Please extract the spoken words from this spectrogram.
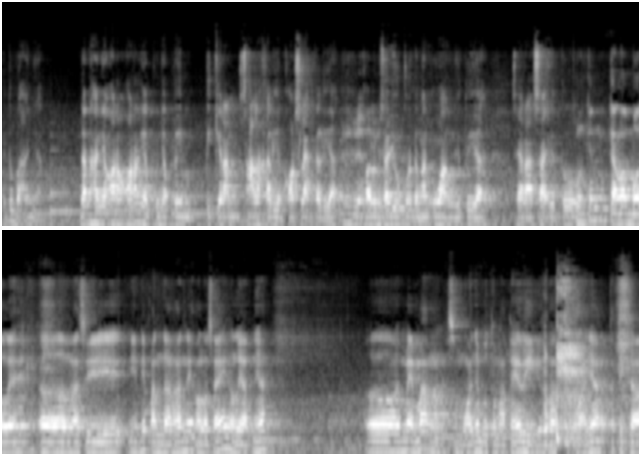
itu banyak dan hanya orang-orang yang punya pikiran salah kali yang korslet kali ya Iya. kalau bisa diukur dengan uang gitu ya saya rasa itu Mungkin kalau boleh eh, ngasih ini pandangannya kalau saya ngelihatnya eh, memang semuanya butuh materi gitu kan. Semuanya ketika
